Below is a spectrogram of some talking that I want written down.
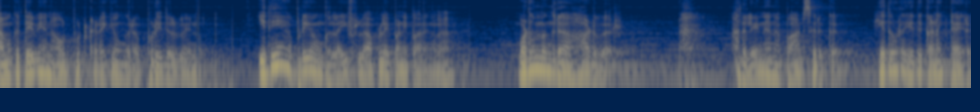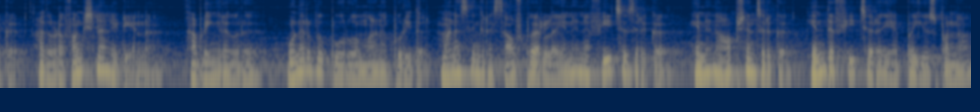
நமக்கு தேவையான அவுட்புட் கிடைக்குங்கிற புரிதல் வேணும். இதே அப்படியே உங்கள் லைஃப்பில் அப்ளை பண்ணி பாருங்களேன். உடம்புங்கிற ஹார்ட்வேர் அதில் என்னென்ன பார்ட்ஸ் இருக்குது எதோட எது கனெக்ட் ஆகிருக்கு அதோட ஃபங்க்ஷனாலிட்டி என்ன? அப்படிங்கிற ஒரு உணர்வு பூர்வமான புரிதல். மனசுங்கிற சாஃப்ட்வேரில் என்னென்ன ஃபீச்சர்ஸ் இருக்குது என்னென்ன ஆப்ஷன்ஸ் இருக்குது எந்த ஃபீச்சரை எப்போ யூஸ் பண்ணால்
